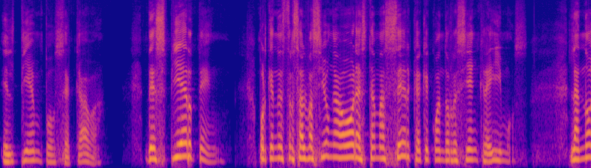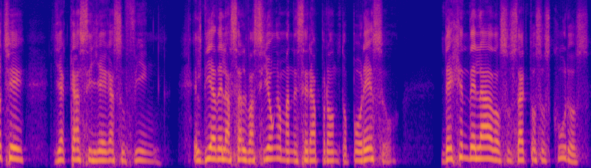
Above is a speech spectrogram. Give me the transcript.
el tiempo se acaba. Despierten, porque nuestra salvación ahora está más cerca que cuando recién creímos. La noche ya casi llega a su fin. El día de la salvación amanecerá pronto. Por eso, dejen de lado sus actos oscuros,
